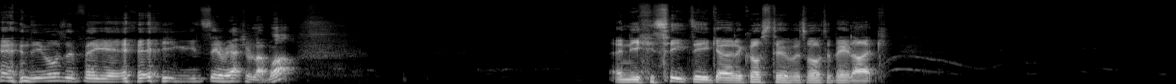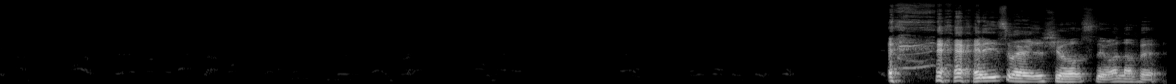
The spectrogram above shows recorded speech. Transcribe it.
and awesome thing is, you can see a reaction like, what? And you can see Dee going across to him as well to be like, and he's wearing the shorts still. I love it.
